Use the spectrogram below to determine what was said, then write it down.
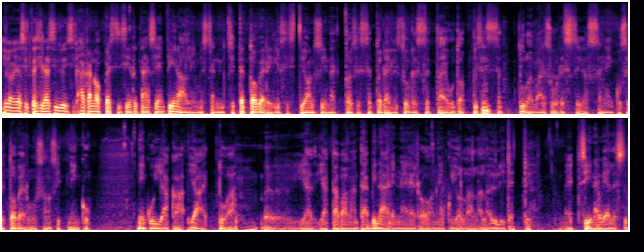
Joo, ja sitten siellä aika nopeasti siirrytään siihen finaaliin, missä nyt sitten toverillisesti on siinä toisessa todellisuudessa tai utoppisessa mm. tulevaisuudessa, jossa niin kuin se toveruus on sitten niin kuin niin kuin jaka, jaettua ja, ja tavallaan tämä binäärinen ero on niin kuin jollain lailla ylitetty. Et siinä mielessä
